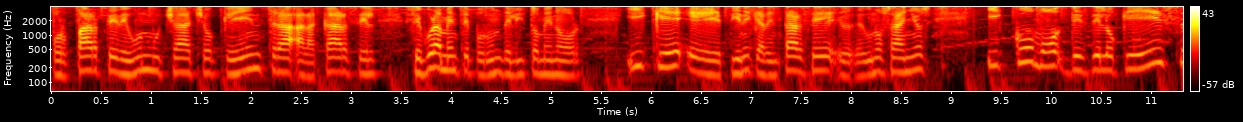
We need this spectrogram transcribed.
por parte de un muchacho que entra a la cárcel seguramente por un delito menor y que eh, tiene que aventarse eh, unos años. Y cómo desde lo que es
